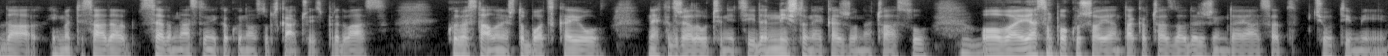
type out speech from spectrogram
da imate sada sedam nastavnika koji non stop skaču ispred vas, koji vas stalno nešto bockaju, nekad žele učenici i da ništa ne kažu na času. Mm. Ovaj, ja sam pokušao jedan takav čas da održim, da ja sad ćutim i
